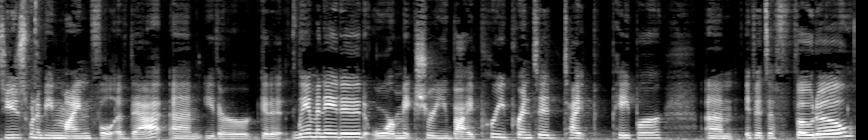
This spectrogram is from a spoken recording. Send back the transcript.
so you just wanna be mindful of that. Um, either get it laminated or make sure you buy pre-printed type paper. Um, if it's a photo,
